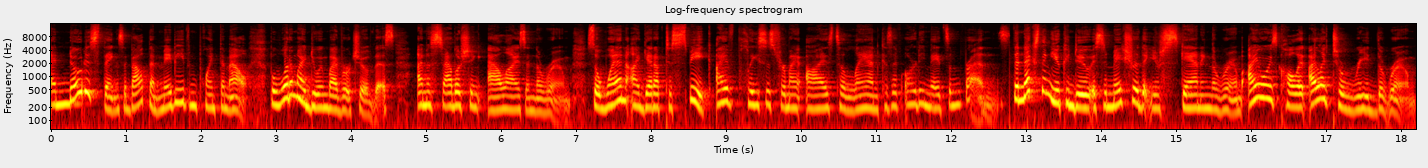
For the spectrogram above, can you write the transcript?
and notice things about them, maybe even point them out. But what am I doing by virtue of this? I'm establishing allies in the room. So when I get up to speak, I have places for my eyes to land because I've already made some friends. The next thing you can do is to make sure that you're scanning the room. I always call it, I like to read the room.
